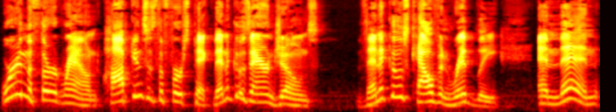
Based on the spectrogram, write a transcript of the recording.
we're in the third round. Hopkins is the first pick. Then it goes Aaron Jones. Then it goes Calvin Ridley. And then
